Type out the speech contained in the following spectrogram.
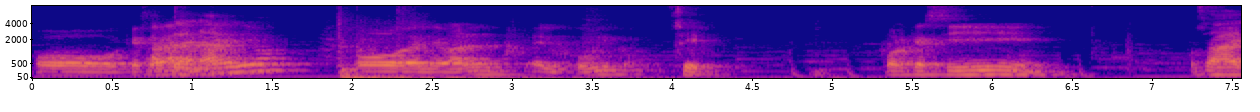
o que se vea en medio o elevar el, el público Sí. porque sí O sea, hay,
